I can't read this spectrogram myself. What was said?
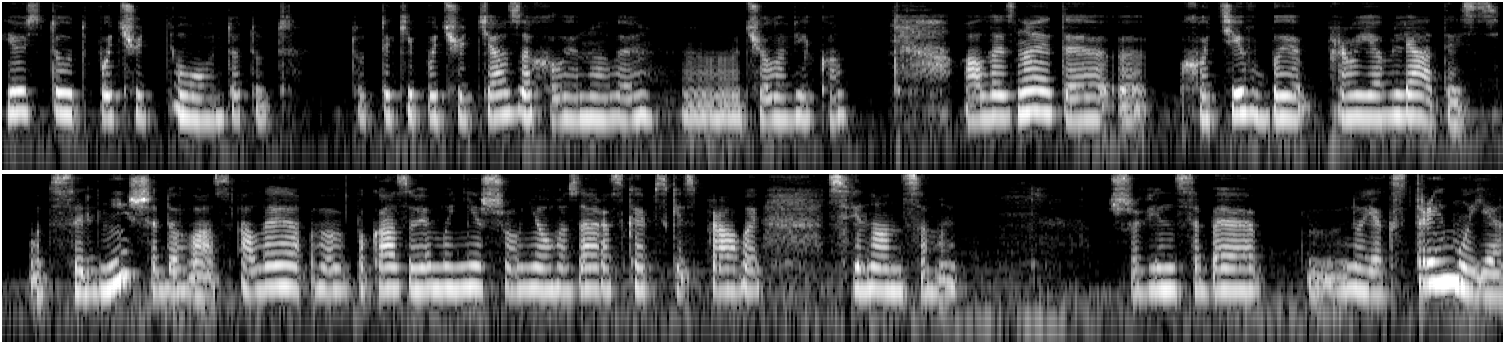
І ось тут почуття. О, та тут, тут такі почуття захлинули е, чоловіка. Але, знаєте, е, хотів би проявлятись от сильніше до вас, але е, показує мені, що у нього зараз кепські справи з фінансами, що він себе ну, як стримує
